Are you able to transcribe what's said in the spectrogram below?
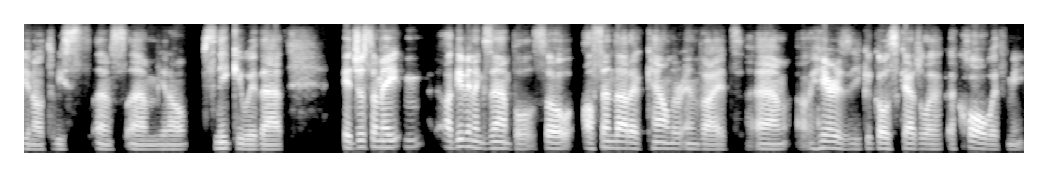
you know to be uh, um, you know sneaky with that it just may i'll give you an example. So i'll send out a calendar invite um, uh, here is you could go schedule a, a, call with me.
